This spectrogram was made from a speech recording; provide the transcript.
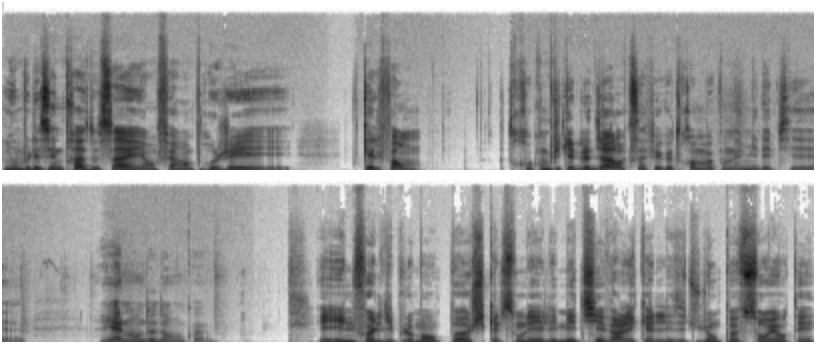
et on veut laisser une trace de ça et en faire un projet. Et quelle forme Trop compliqué de le dire alors que ça fait que trois mois qu'on a mis les pieds euh, réellement dedans, quoi. Et une fois le diplôme en poche, quels sont les, les métiers vers lesquels les étudiants peuvent s'orienter?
